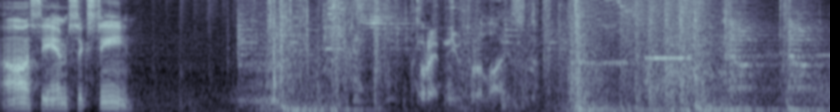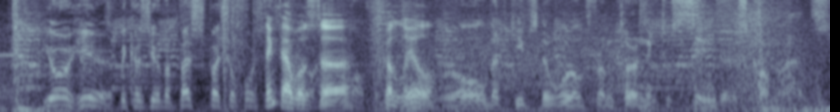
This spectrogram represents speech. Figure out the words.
Ah, see M16. Threat neutralized. You're here because you're the best special forces. I think that was uh, Galil. We're all that keeps the world from turning to cinders, comrades.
